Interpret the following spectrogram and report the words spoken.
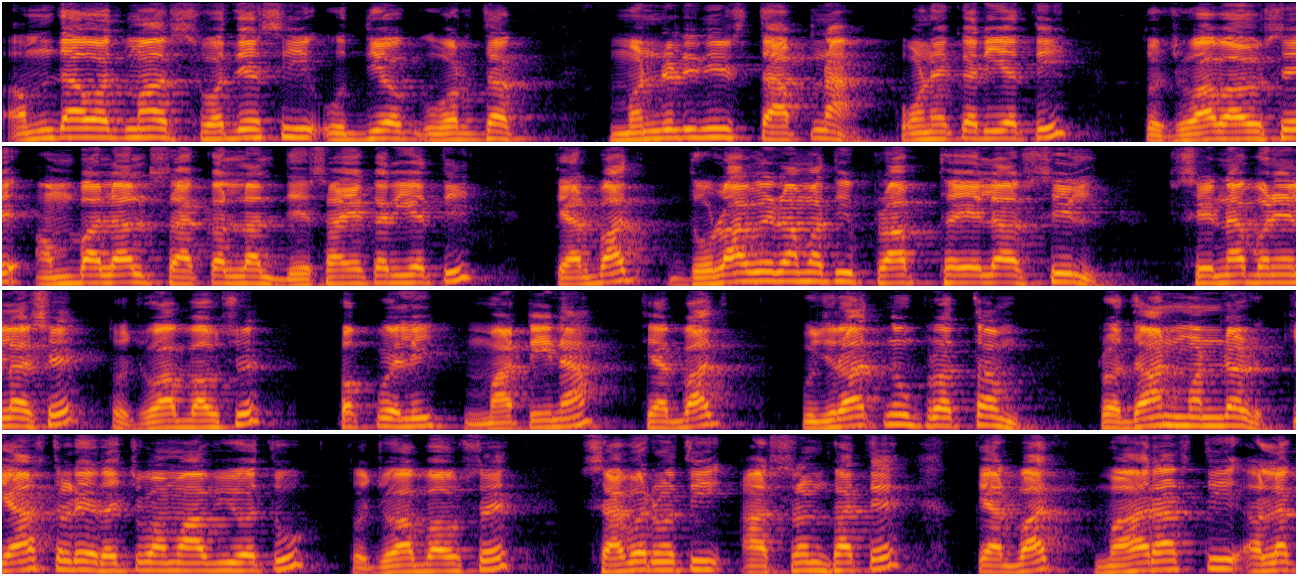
અમદાવાદમાં સ્વદેશી ઉદ્યોગ વર્ધક મંડળીની સ્થાપના કોણે કરી હતી? તો જવાબ આવશે અંબાલાલ સાકરલાલ દેસાઈએ કરી હતી. ત્યારબાદ ધોળાવેરામાંથી પ્રાપ્ત થયેલા સીલ શેના બનેલા છે? તો જવાબ આવશે પકવેલી માટીના. ત્યારબાદ ગુજરાતનું પ્રથમ પ્રધાનમંડળ કયા સ્થળે રચવામાં આવ્યું હતું? તો જવાબ આવશે સાબરમતી આશ્રમ ખાતે. ત્યારબાદ મહારાષ્ટ્રથી અલગ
